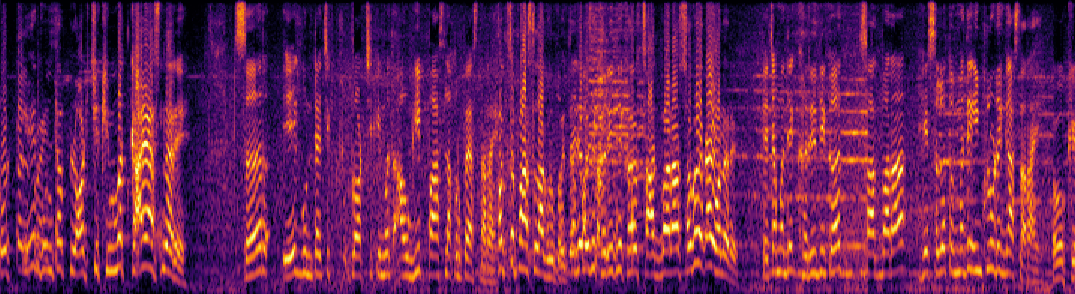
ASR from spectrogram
टोटल एक गुंठा प्लॉटची किंमत काय असणार आहे? सर एक गुंठ्याची प्लॉटची किंमत अवघी पाच लाख रुपये असणार आहे. फक्त पाच लाख रुपये. त्याच्यामध्ये. खरेदी खर्च सात बारा सगळं काय होणार आहे? त्याच्यामध्ये खरेदी खत सात बारा हे सगळं तुम्हाला इन्क्लुडिंग असणार आहे. ओके.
